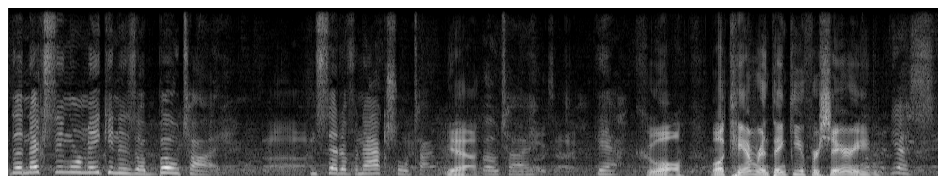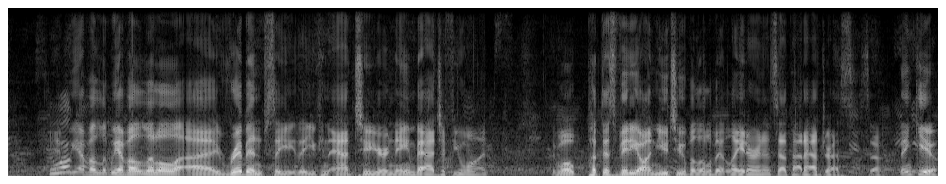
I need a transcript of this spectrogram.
The next thing we're making is a bow tie instead of an actual tie. Yeah. Bow tie. Yeah. Cool. Well, Cameron, thank you for sharing. Yes. We have a we have a little uh, ribbon so you, that you can add to your name badge if you want. We'll put this video on YouTube a little bit later, and it's at that address. So thank you.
